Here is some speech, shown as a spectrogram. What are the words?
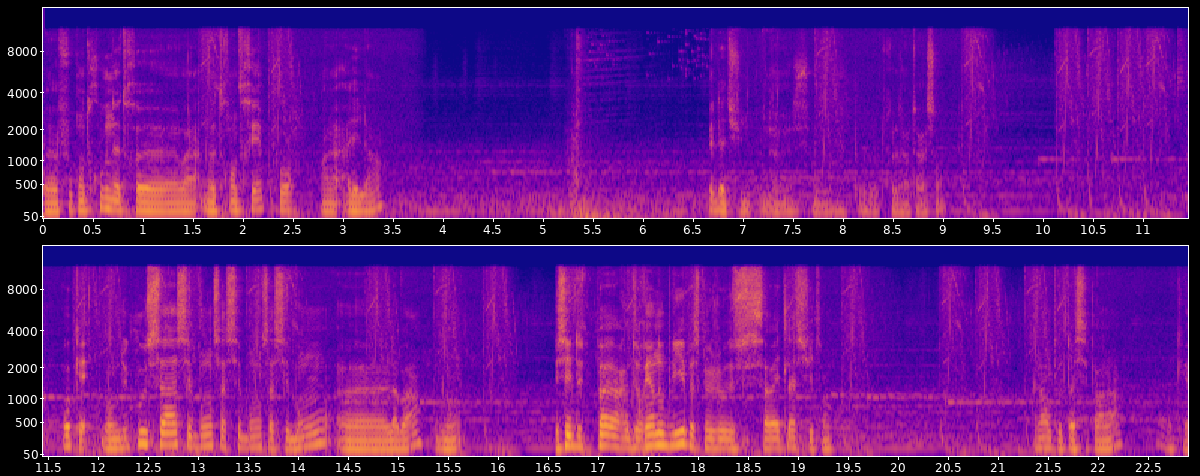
Euh, faut qu'on trouve notre, euh, voilà, notre entrée pour voilà, aller là. Et de la thune. c'est pas très intéressant. Ok, donc du coup ça c'est bon, ça c'est bon, ça c'est bon. Euh, Là-bas, non. J'essaye de, pas, de rien oublier parce que ça va être la suite. Hein. Là on peut passer par là. Ok.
